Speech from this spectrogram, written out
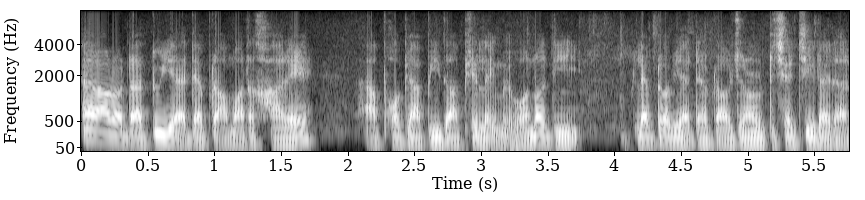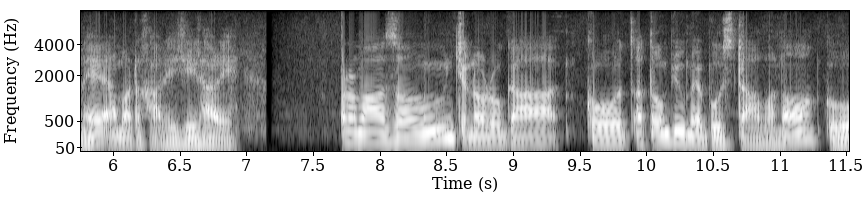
အဲ့ဒါတော့ဒါသူ့ရဲ့ adapter မှာတခါတည်းဖော်ပြပြီးသားဖြစ်လိမ့်မယ်ပေါ့နော်ဒီ laptop ရဲ့ adapter ကိုကျွန်တော်တို့တစ်ချက်ကြည့်လိုက်တာ ਨੇ အဲ့မှာတခါတည်းရေးထားတယ် ပထမဆုံးကျွန်တော်တို့ကကိုအသုံးပြုမဲ့ booster ပေါ့နော်ကို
